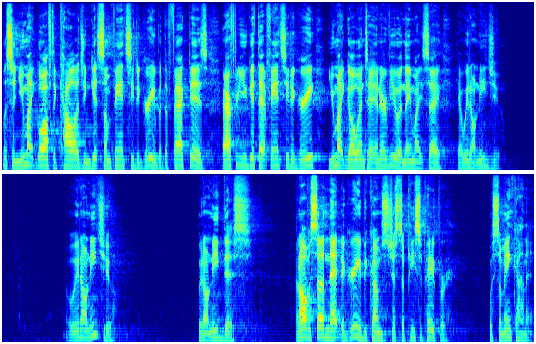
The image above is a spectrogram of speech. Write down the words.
Listen, you might go off to college and get some fancy degree, but the fact is, after you get that fancy degree, you might go into interview and they might say, Yeah, we don't need you. We don't need you. We don't need this. And all of a sudden, that degree becomes just a piece of paper with some ink on it.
